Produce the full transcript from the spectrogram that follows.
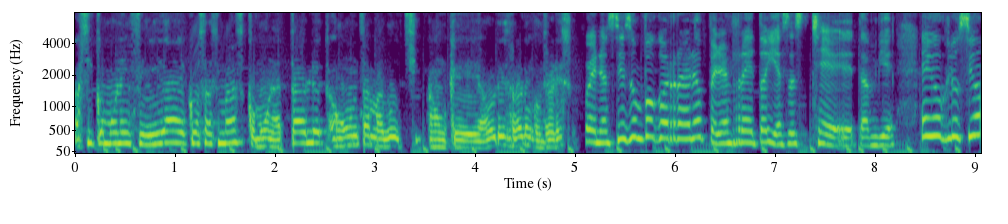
así como una infinidad de cosas más como una tablet o un Tamagotchi, aunque ahora es raro encontrar eso. Bueno, sí es un poco raro, pero es reto y eso es chévere también. En conclusión,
